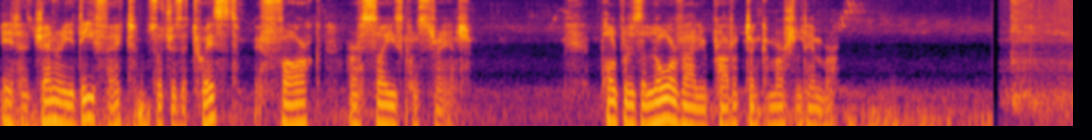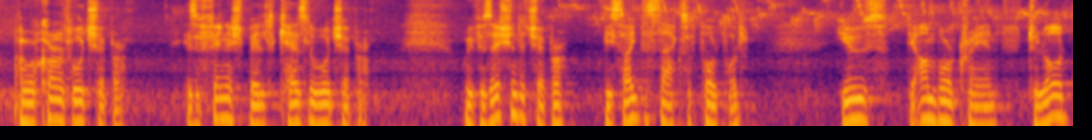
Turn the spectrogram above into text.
it has generally a defect, such as a twist, a fork, or a size constraint. Pulpwood is a lower value product than commercial timber. Our current wood chipper is a Finnish built Kesla wood chipper. We position the chipper beside the stacks of pulpwood, use the onboard crane to load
